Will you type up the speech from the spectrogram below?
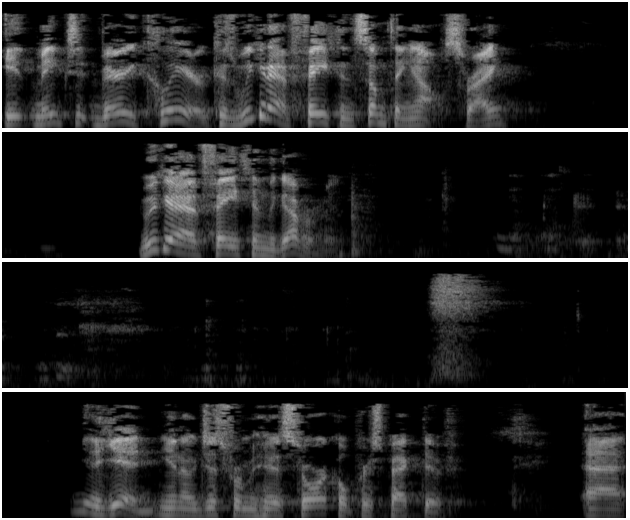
it makes it very clear because we could have faith in something else, right? We could have faith in the government. Again, you know, just from a historical perspective, uh,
